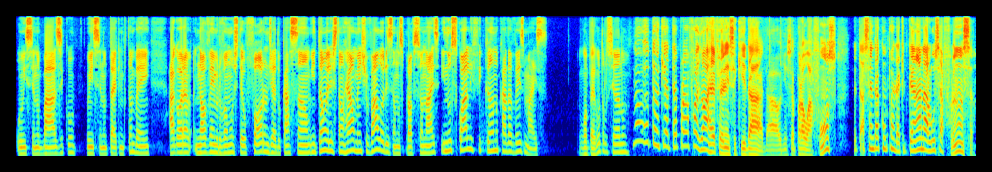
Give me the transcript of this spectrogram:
o ensino básico, o ensino técnico também. Agora, em novembro, vamos ter o Fórum de Educação. Então, eles estão realmente valorizando os profissionais e nos qualificando cada vez mais. Alguma pergunta, Luciano? Não, eu tenho aqui até para fazer uma referência aqui da, da audiência para o Afonso. Ele está sendo acompanhado aqui. Tem a Ana Lúcia França.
